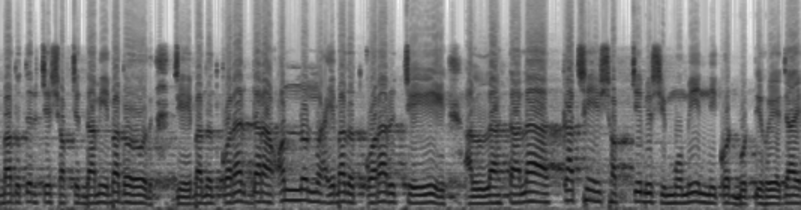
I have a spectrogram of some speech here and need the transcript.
ইবাদতের চেয়ে সবচেয়ে দামি ইবাদত, যে ইবাদত করার দ্বারা অন্যান্য ইবাদত করার চেয়ে আল্লাহ তাআলা কাছে সবচেয়ে বেশি মুমিন নিকটবর্তী হয়ে যায়,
